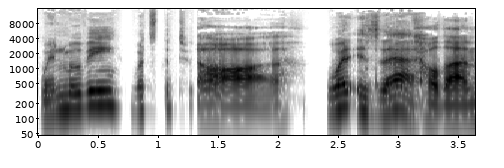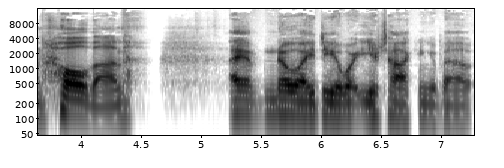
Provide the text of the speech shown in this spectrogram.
twin movie? What's the tw- Oh, what is that? hold on, hold on. I have no idea what you're talking about.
